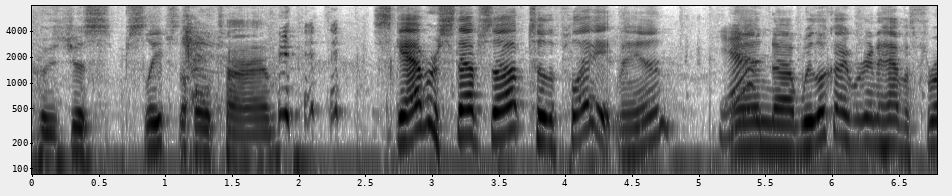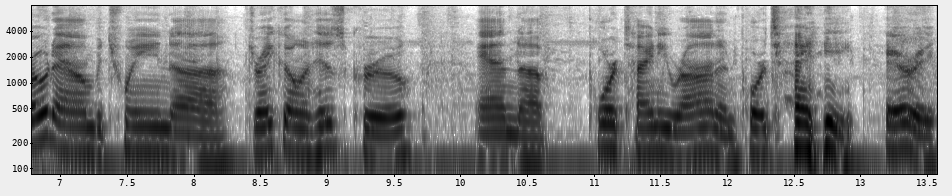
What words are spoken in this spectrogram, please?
who's just sleeps the whole time. Scabber steps up to the plate, man. Yeah. And uh, we look like we're gonna have a throwdown between uh, Draco and his crew, and uh, poor tiny Ron and poor tiny Harry,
